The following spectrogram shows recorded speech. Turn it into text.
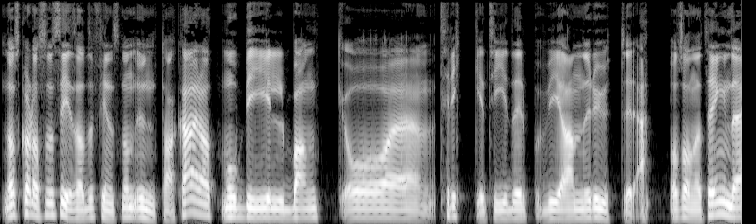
Nå skal det også sies at det finnes noen unntak her. At mobilbank og eh, trikketider via en Ruter-app og sånne ting, det,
